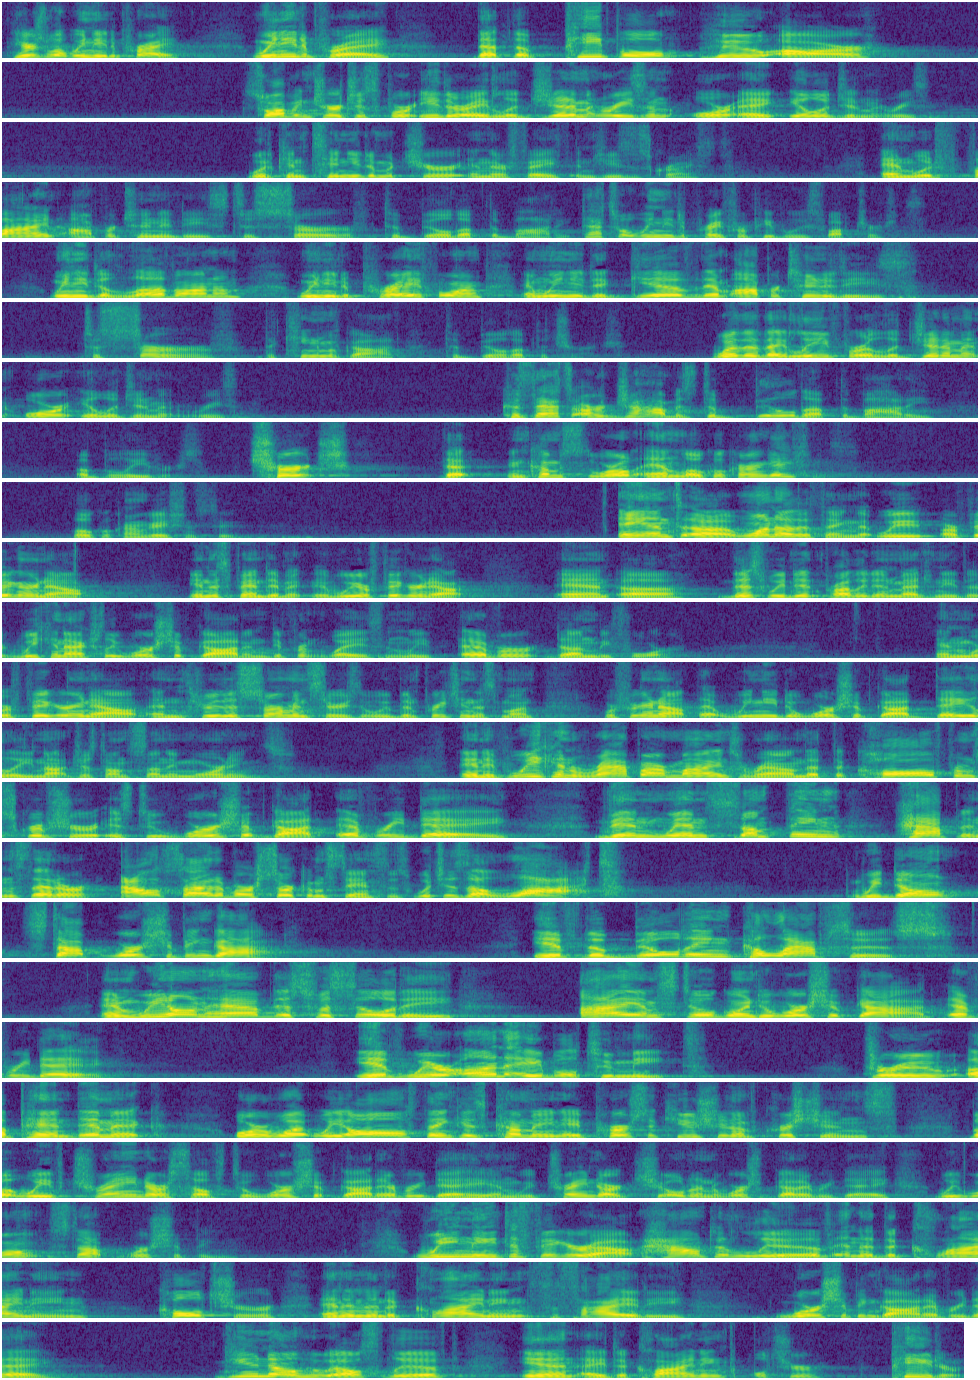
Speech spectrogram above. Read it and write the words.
Here's what we need to pray we need to pray that the people who are swapping churches for either a legitimate reason or a illegitimate reason would continue to mature in their faith in Jesus Christ and would find opportunities to serve, to build up the body. That's what we need to pray for people who swap churches. We need to love on them, we need to pray for them, and we need to give them opportunities to serve the kingdom of God to build up the church, whether they leave for a legitimate or illegitimate reason. Because that's our job, is to build up the body of believers. Church that encompasses the world and local congregations. Local congregations, too. And uh, one other thing that we are figuring out in this pandemic, we are figuring out and uh, this we didn't, probably didn't imagine either. We can actually worship God in different ways than we've ever done before. And we're figuring out, and through this sermon series that we've been preaching this month, we're figuring out that we need to worship God daily, not just on Sunday mornings. And if we can wrap our minds around that the call from Scripture is to worship God every day, then when something happens that are outside of our circumstances, which is a lot, we don't stop worshiping God. If the building collapses and we don't have this facility, I am still going to worship God every day. If we're unable to meet through a pandemic or what we all think is coming, a persecution of Christians, but we've trained ourselves to worship God every day and we've trained our children to worship God every day, we won't stop worshiping. We need to figure out how to live in a declining culture and in a declining society, worshiping God every day. Do you know who else lived in a declining culture? Peter,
